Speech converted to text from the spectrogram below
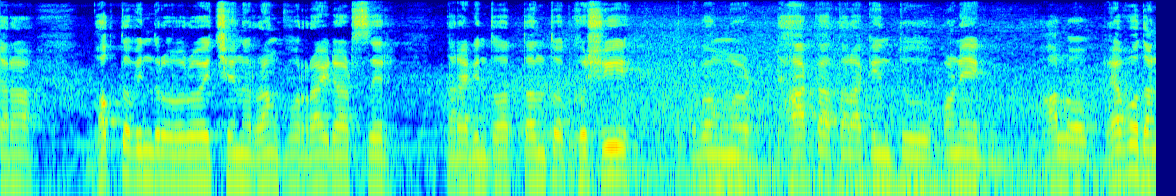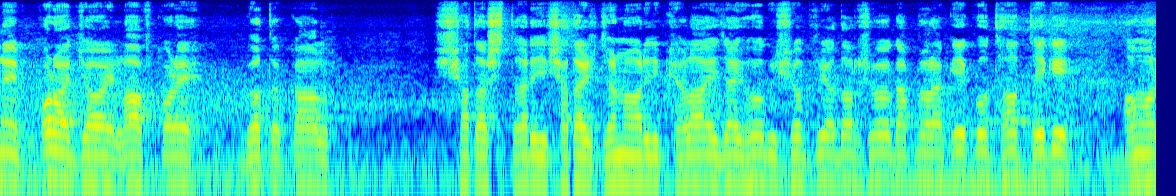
যারা ভক্তবৃন্দ রয়েছেন রংপুর রাইডার্সের তারা কিন্তু অত্যন্ত খুশি এবং ঢাকা তারা কিন্তু অনেক ভালো ব্যবধানে পরাজয় লাভ করে। গতকাল সাতাশ তারিখ, সাতাশ জানুয়ারির খেলায় যাই হোক, সুপ্রিয় দর্শক, আপনারা কে কোথা থেকে আমার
